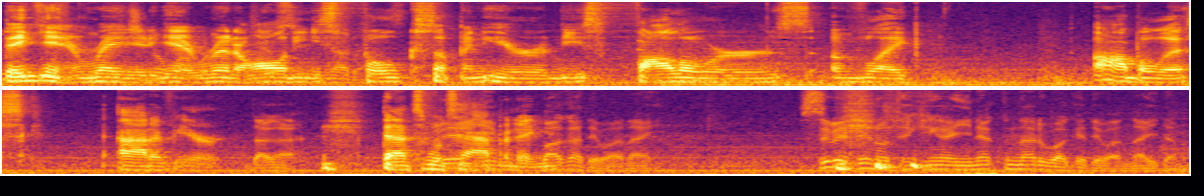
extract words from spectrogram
they getting ready to get rid of all these folks up in here, these followers of like obelisk out of here. だが That's プ what's レイ人 happening. ての敵がいなくなるわけではないだろ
